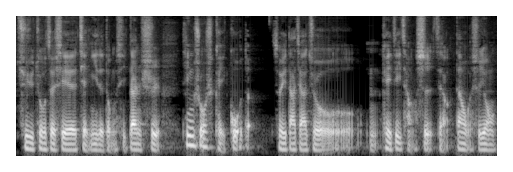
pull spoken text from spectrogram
去做这些简易的东西。但是听说是可以过的，所以大家就嗯可以自己尝试这样。但我是用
